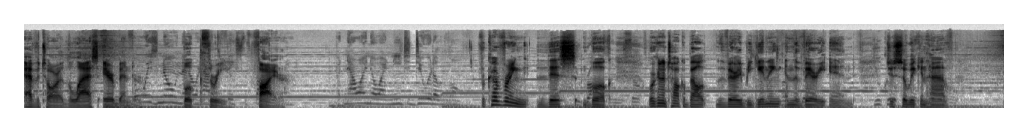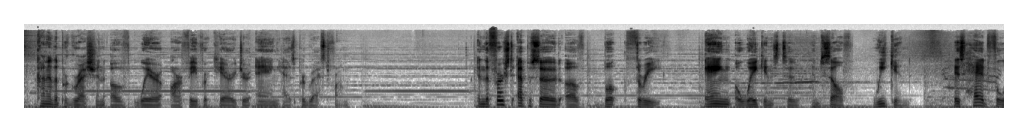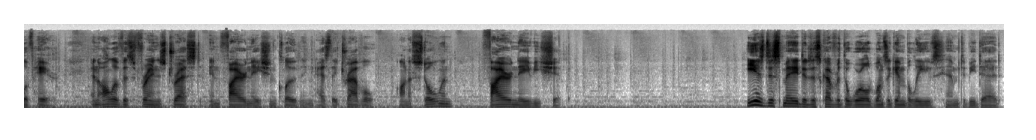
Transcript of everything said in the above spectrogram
Avatar The Last Airbender, Book 3 Fire. For covering this book, we're going to talk about the very beginning and the very end, just so we can have kind of the progression of where our favorite character Aang has progressed from. In the first episode of Book 3, Aang awakens to himself weakened, his head full of hair, and all of his friends dressed in Fire Nation clothing as they travel on a stolen Fire Navy ship. He is dismayed to discover the world once again believes him to be dead,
